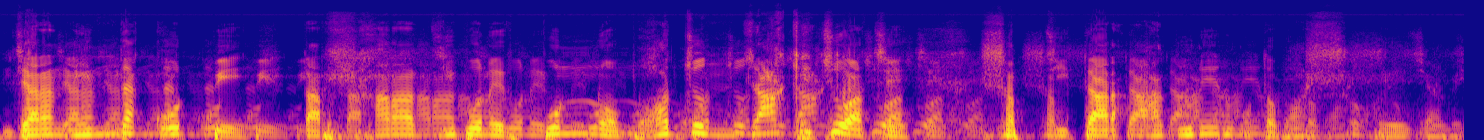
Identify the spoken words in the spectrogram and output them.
যারা নিন্দা করবে তার সারা জীবনের পুণ্য ভজন যা কিছু আছে সব চিতার আগুনের মতো ভস্ম হয়ে যাবে।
